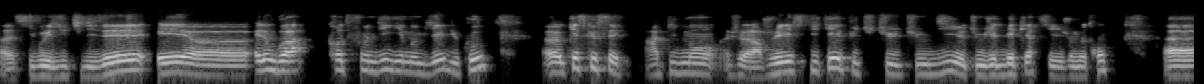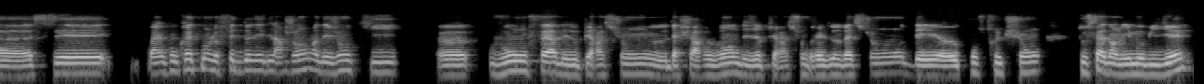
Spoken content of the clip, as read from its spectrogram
euh, si vous les utilisez. Euh, et, donc voilà, crowdfunding immobilier, du coup, euh, qu'est-ce que c'est? Rapidement, je, alors je vais l'expliquer et puis tu, me dis, tu me jettes des pierres si je me trompe. c'est ben, concrètement le fait de donner de l'argent à des gens qui vont faire des opérations d'achat-revente, des opérations de rénovation, des constructions, tout ça dans l'immobilier,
